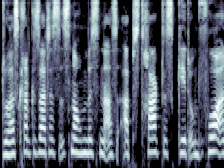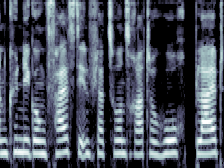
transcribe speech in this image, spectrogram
du hast gerade gesagt, das ist noch ein bisschen abstrakt, es geht um Vorankündigungen, falls die Inflationsrate hoch bleibt.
